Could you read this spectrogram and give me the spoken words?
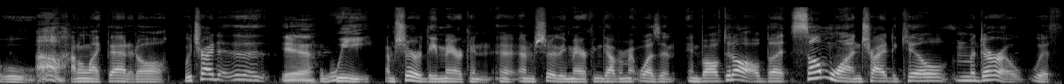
Ooh, I don't like that at all. We tried to. Uh, Yeah. we i'm sure the american uh, i'm sure the american government wasn't involved at all but someone tried to kill maduro with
